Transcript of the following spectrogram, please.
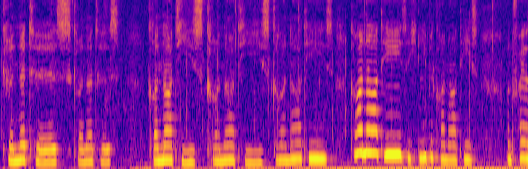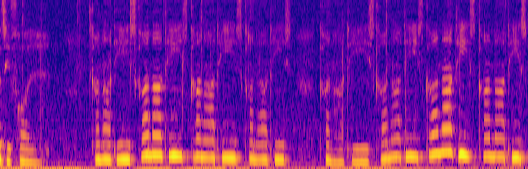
Granates, Granates, Granatis, Granatis, Granatis, Granatis. Ich liebe Granatis und feiere sie voll. Granatis, Granatis, Granatis, Granatis, Granatis, Granatis, Granatis, Granatis.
